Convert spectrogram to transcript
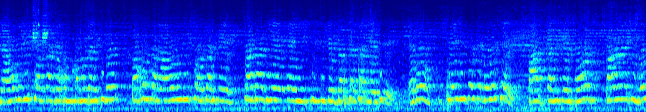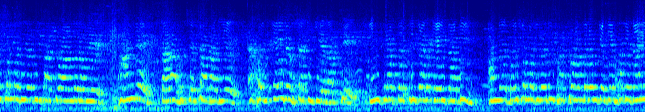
যে আওয়ামী লীগ সরকার যখন ক্ষমতায় ছিল, তখন তারা আওয়ামী লীগ সরকারকে চাঁদা দিয়ে এই সিন্ডিকেট ব্যবসা চালিয়েছে এবং সেই রিপোর্টে বলেছে, পাঁচ তারিখের পর তারা নাকি বৈষম্য বিরোধী ছাত্র আন্দোলনের ফান্ডে তারা হচ্ছে চাঁদা দিয়ে এখন এই ব্যবসা টিকিয়ে রাখছে। ইনকলাব পত্রিকার এই দাবি আমরা বৈষম্য বিরোধী ছাত্র আন্দোলনকে যেভাবে জানি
